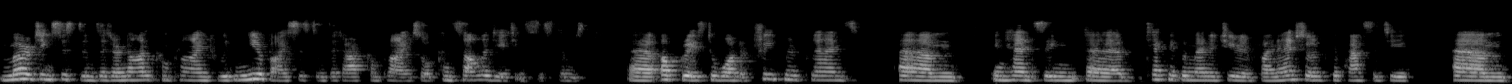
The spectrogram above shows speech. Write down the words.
merging systems that are non-compliant with nearby systems that are compliant, so consolidating systems, uh, upgrades to water treatment plants, um, enhancing uh, technical, managerial, financial capacity, um,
